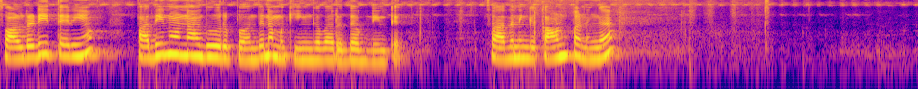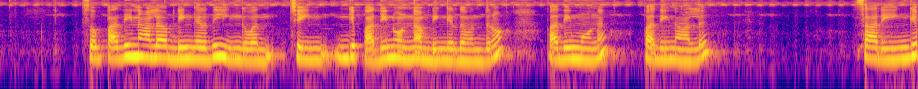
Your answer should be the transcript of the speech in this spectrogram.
ஸோ ஆல்ரெடி தெரியும். பதினொன்றாவது உறுப்பு வந்து நமக்கு இங்கே வருது அப்படின்ட்டு. ஸோ அதை நீங்கள் கவுண்ட் பண்ணுங்கள் ஸோ பதினாலு அப்படிங்கிறது இங்கே வந் இங்கே பதினொன்று அப்படிங்கிறது வந்துடும் பதிமூணு பதினாலு. சாரி இங்கே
